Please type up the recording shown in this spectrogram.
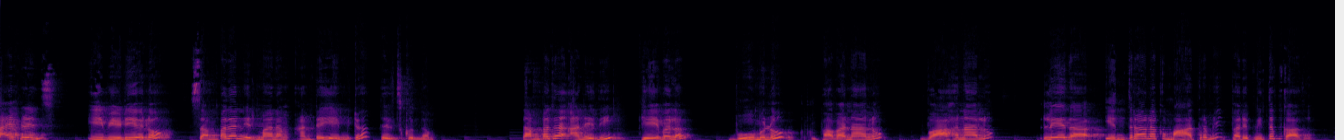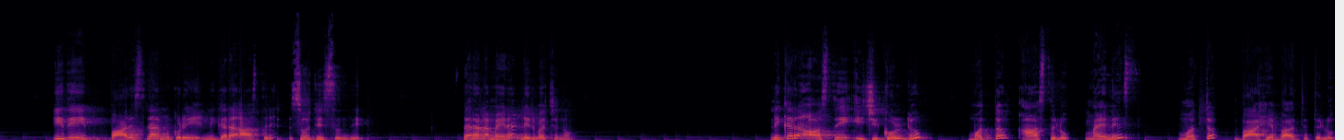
హాయ్ ఫ్రెండ్స్ ఈ వీడియోలో సంపద నిర్మాణం అంటే ఏమిటో తెలుసుకుందాం. సంపద అనేది కేవలం భూములు భవనాలు వాహనాలు లేదా యంత్రాలకు మాత్రమే పరిమితం కాదు. ఇది పారిశ్రామికుడి నికర ఆస్తిని సూచిస్తుంది. సరళమైన నిర్వచనం. నికర ఆస్తి ఈక్వల్ టు మొత్తం ఆస్తులు మైనస్ మొత్తం బాహ్య బాధ్యతలు.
